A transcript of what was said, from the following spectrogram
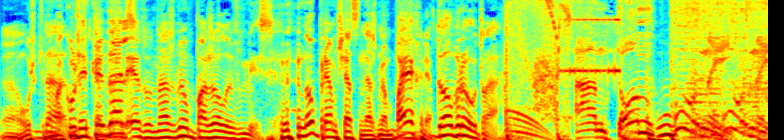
Э, Ушки на да, макушке. на как педаль говорится. эту нажмем, пожалуй, вместе. Ну, прямо сейчас и нажмем. Поехали. Доброе утро. Антон Бурный, Бурный,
